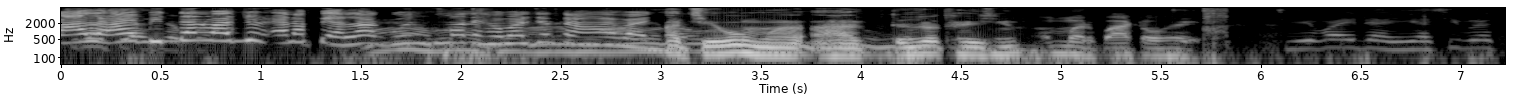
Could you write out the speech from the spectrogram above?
કાલ આ બિદ્દાન વાજ્યો એના પહેલા ગુંજ મને હવાર જતા આ આ વાજ્યો જેવું મ- આ ધંધો થઈ છે અમર પાટો હે ને વર્ષ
